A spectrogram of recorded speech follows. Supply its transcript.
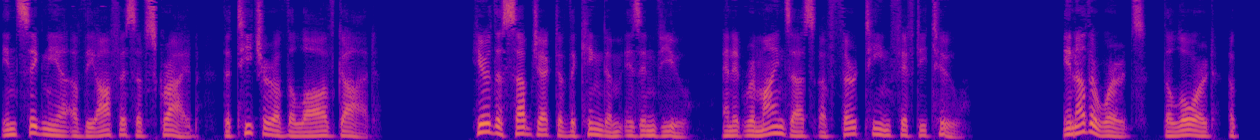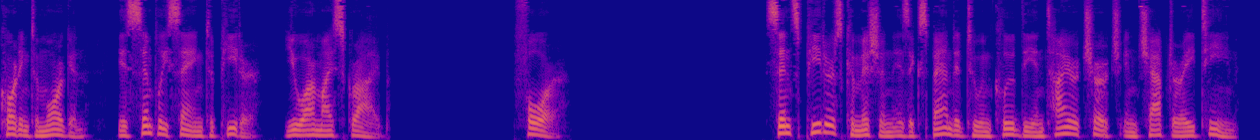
insignia of the office of scribe, the teacher of the law of God. Here the subject of the kingdom is in view, and it reminds us of 1352. In other words, the Lord, according to Morgan, is simply saying to Peter, You are my scribe. 4. Since Peter's commission is expanded to include the entire church in chapter 18,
